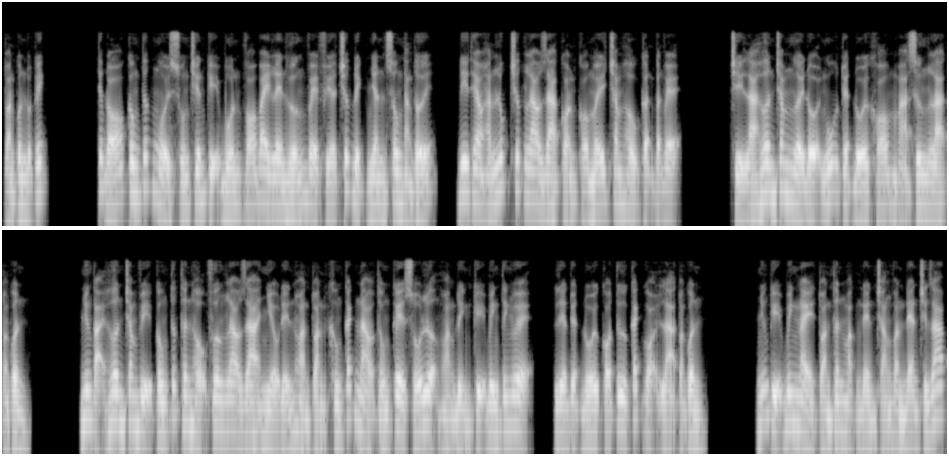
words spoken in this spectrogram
toàn quân đột kích tiếp đó công tức ngồi xuống chiến kỵ bốn vó bay lên hướng về phía trước địch nhân sông thẳng tới, đi theo hắn lúc trước lao ra còn có mấy trăm hầu cận cận vệ. Chỉ là hơn trăm người đội ngũ tuyệt đối khó mà xưng là toàn quân. Nhưng tại hơn trăm vị công tức thân hậu phương lao ra nhiều đến hoàn toàn không cách nào thống kê số lượng hoàng đỉnh kỵ binh tinh nhuệ, liền tuyệt đối có tư cách gọi là toàn quân. Những kỵ binh này toàn thân mặc nền trắng vằn đen chiến giáp,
